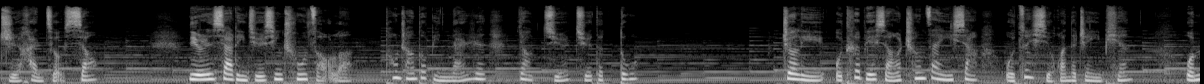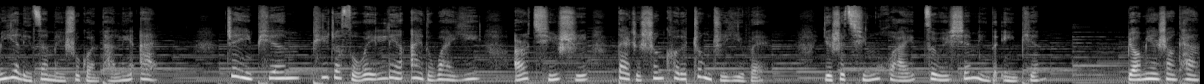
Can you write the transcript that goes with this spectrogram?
直撼九霄。女人下定决心出走了，通常都比男人要决绝的多。这里我特别想要称赞一下我最喜欢的这一篇，《我们夜里在美术馆谈恋爱》。这一篇披着所谓恋爱的外衣，而其实带着深刻的政治意味，也是情怀最为鲜明的一篇。表面上看，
